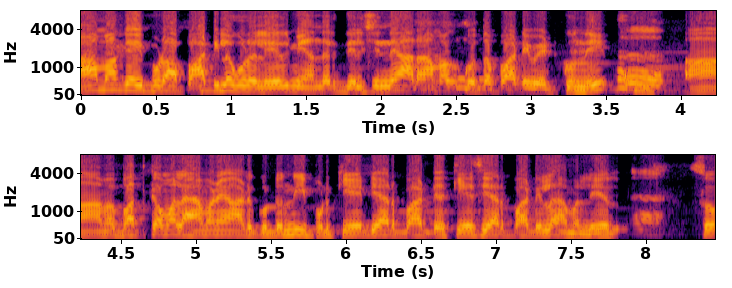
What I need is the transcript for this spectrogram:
రామక్క ఇప్పుడు ఆ పార్టీలో కూడా లేదు మీ అందరికి తెలిసిందే. ఆ రామక్క కొత్త పార్టీ పెట్టుకుంది. ఆమె బతుకమ్మలు ఆమెనే ఆడుకుంటుంది. ఇప్పుడు కేటీఆర్ పార్టీ కేసీఆర్ పార్టీలో ఆమె లేదు. సో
